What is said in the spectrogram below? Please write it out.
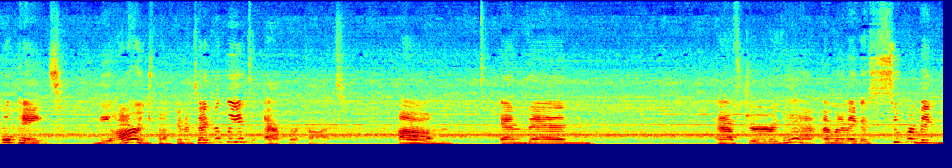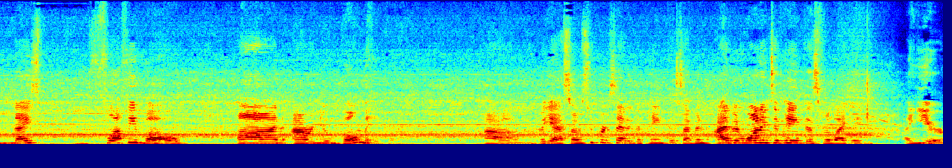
we'll paint the orange pumpkin, or technically it's apricot. Um, and then after that, I'm going to make a super big, nice, fluffy bow on our new bow maker. Um, but yeah, so I'm super excited to paint this. I've been I've been wanting to paint this for like a a year,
